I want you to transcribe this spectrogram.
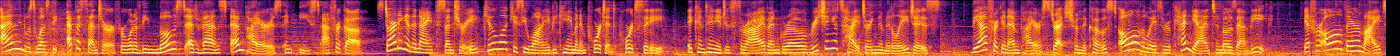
island was once the epicenter for one of the most advanced empires in East Africa. Starting in the 9th century, Kilwa Kisiwani became an important port city. It continued to thrive and grow, reaching its height during the Middle Ages. The African empire stretched from the coast all the way through Kenya and to Mozambique. Yet for all their might,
